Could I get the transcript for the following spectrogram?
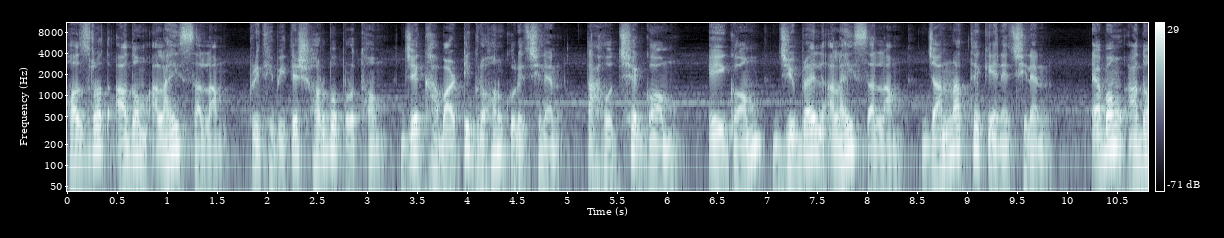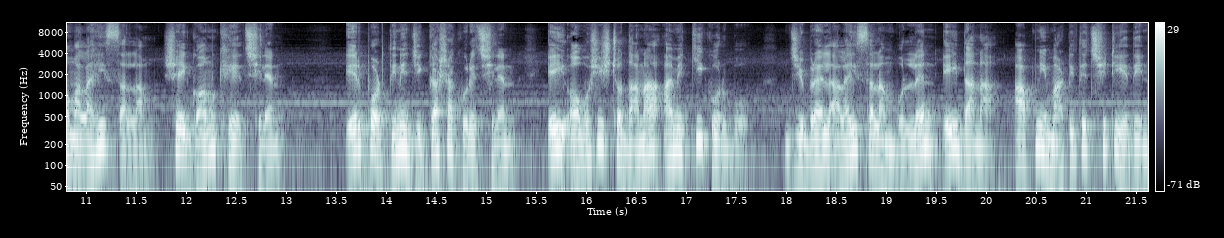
হজরত আদম আলাহিসাল্লাম পৃথিবীতে সর্বপ্রথম যে খাবারটি গ্রহণ করেছিলেন তা হচ্ছে গম। এই গম জিব্রাইল আলাহিসাল্লাম জান্নাত থেকে এনেছিলেন এবং আদম আলাহিসাল্লাম সেই গম খেয়েছিলেন। এরপর তিনি জিজ্ঞাসা করেছিলেন, এই অবশিষ্ট দানা আমি কি করব? জিব্রাইল আলাহিসাল্লাম বললেন, এই দানা আপনি মাটিতে ছিটিয়ে দিন।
